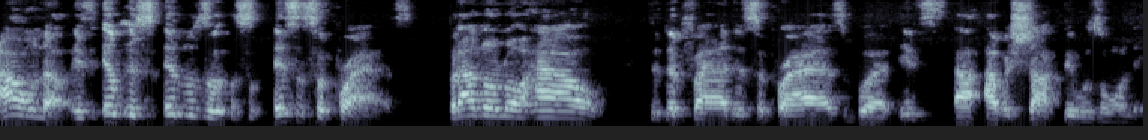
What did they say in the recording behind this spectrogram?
I don't know. It's, it, it's it was a, it's a surprise, but I don't know how to define the surprise. But it's I, I was shocked it was on there.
